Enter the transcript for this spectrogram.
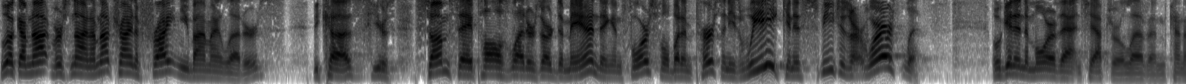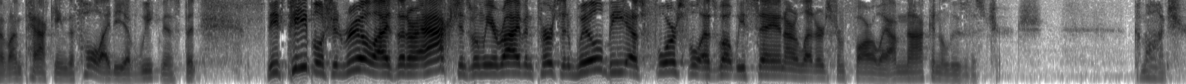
Look, I'm not, verse 9, I'm not trying to frighten you by my letters. Because here's some say Paul's letters are demanding and forceful, but in person he's weak and his speeches are worthless. We'll get into more of that in chapter 11, kind of unpacking this whole idea of weakness. But these people should realize that our actions when we arrive in person will be as forceful as what we say in our letters from far away. I'm not going to lose this church. Come on, church.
